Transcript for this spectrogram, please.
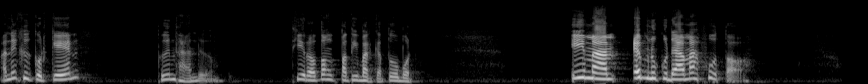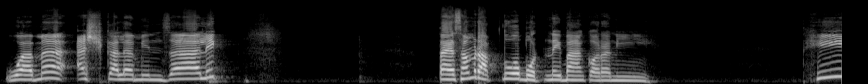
อันนี้คือกฎเกณฑ์พื้นฐานเดิม ที่เราต้องปฏิบัติกับตัวบท อิหม่ามเอบนุกุดามะพูดต่อ ว่ามาอัชกลมินซาลิก แต่สำหรับตัวบทในบางกรณี ที่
